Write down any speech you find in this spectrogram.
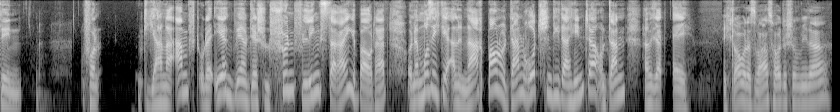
den, von Diana Amft oder irgendwer, der schon fünf Links da reingebaut hat. Und dann muss ich die alle nachbauen und dann rutschen die dahinter und dann habe ich gesagt, ey, Ich glaube, das war's heute schon wieder.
